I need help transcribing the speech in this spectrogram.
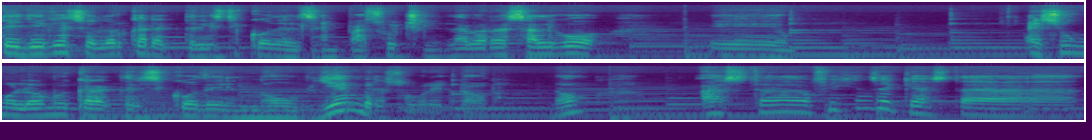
te llega ese olor característico del cempasúchil. La verdad es algo es un olor muy característico del noviembre sobre todo, ¿no? Hasta, fíjense que hasta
